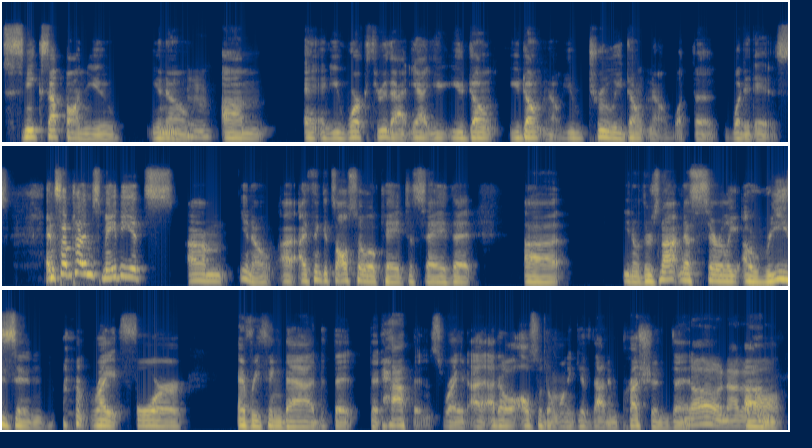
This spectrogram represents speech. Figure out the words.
sneaks up on you you know mm-hmm. um and, and, you work through that. Yeah you you don't you don't know. You truly don't know what the what it is. And sometimes maybe it's um you know I, I think it's also okay to say that uh you know there's not necessarily a reason right for everything bad that that happens right? I, I don't also don't want to give that impression that no not at um, all.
